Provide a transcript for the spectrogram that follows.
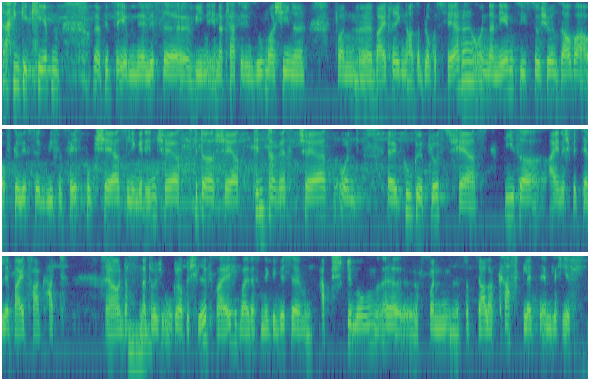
eingegeben. Und da findest du eben eine Liste wie in einer klassischen Suchmaschine von äh, Beiträgen aus der Blogosphäre. Und daneben siehst du schön sauber aufgelistet, wie viele Facebook-Shares, LinkedIn-Shares, Twitter-Shares, Pinterest-Shares und äh, Google Plus-Shares dieser eine spezielle Beitrag hat. Ja, und das mhm. ist natürlich unglaublich hilfreich, weil das eine gewisse Abstimmung äh, von sozialer Kraft letztendlich ist,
